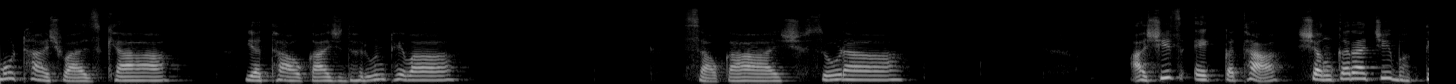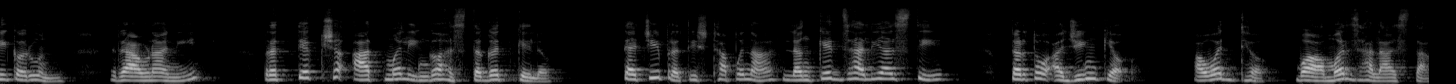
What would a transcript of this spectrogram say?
मोठा श्वास घ्या. यथावकाश धरून ठेवा. सावकाश सोडा. अशीच एक कथा शंकराची भक्ती करून रावणानी प्रत्यक्ष आत्मलिंग हस्तगत केलं. त्याची प्रतिष्ठापना लंकेत झाली असती तर तो अजिंक्य अवध्य व अमर झाला असता.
